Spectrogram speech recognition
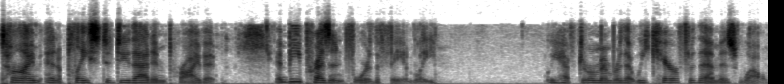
time and a place to do that in private and be present for the family. We have to remember that we care for them as well.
